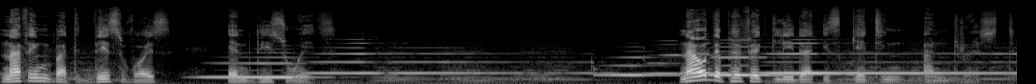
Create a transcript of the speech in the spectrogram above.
Nothing but this voice and these words. Now the perfect leader is getting undressed.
